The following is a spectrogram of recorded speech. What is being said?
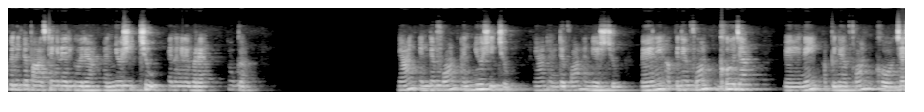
അപ്പൊ ഇതിന്റെ പാസ്റ്റ് എങ്ങനെയായിരിക്കും വരിക അന്വേഷിച്ചു എന്നെങ്ങനെ പറയാം. നോക്ക. ഞാൻ എന്റെ ഫോൺ അന്വേഷിച്ചു. ഞാൻ എന്റെ ഫോൺ അന്വേഷിച്ചു. മേനെ അപ്പിനെ ഫോൺ ഖോജ. മേനെ അപ്പിനെ ഫോൺ ഖോജ.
